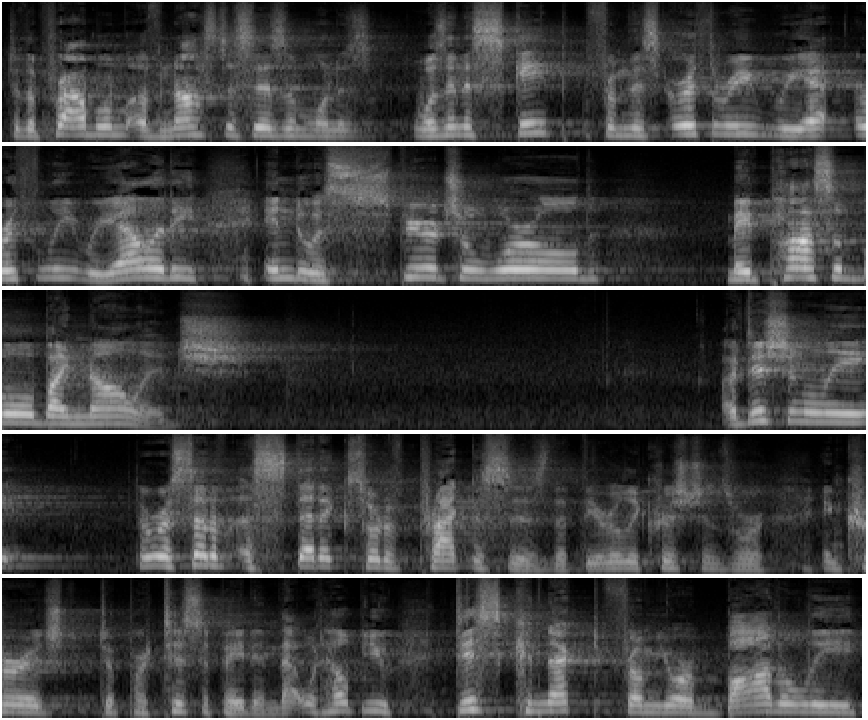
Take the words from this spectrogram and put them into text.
to the problem of Gnosticism was, an escape from this earthly, rea- earthly reality into a spiritual world made possible by knowledge. Additionally, there were a set of ascetic sort of practices that the early Christians were encouraged to participate in that would help you disconnect from your bodily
